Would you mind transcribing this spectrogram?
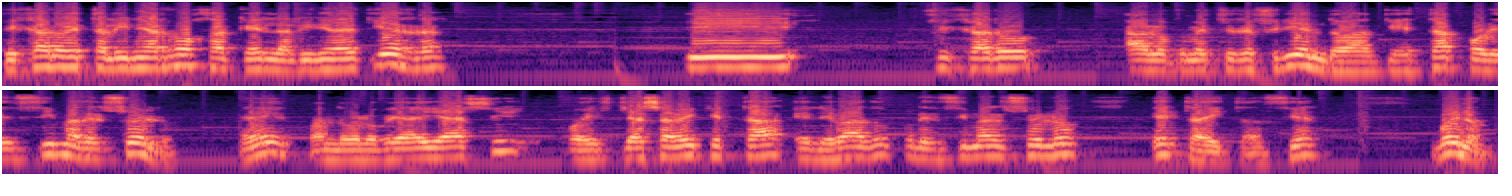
fijaros esta línea roja que es la línea de tierra, y fijaros a lo que me estoy refiriendo, a que está por encima del suelo. ¿Eh? Cuando lo veáis así, pues ya sabéis que está elevado por encima del suelo esta distancia. Bueno,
